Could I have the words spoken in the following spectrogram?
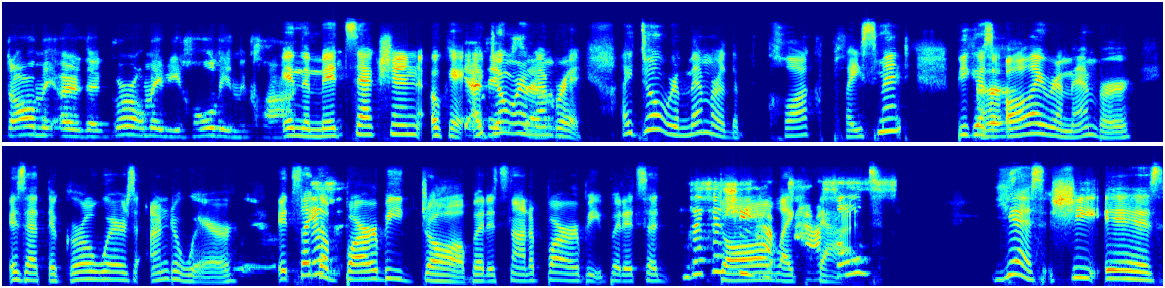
doll may, or the girl maybe holding the clock. in the midsection. Okay, Yeah, I I, don't so. remember it. I don't remember the clock placement because Uh-huh. all I remember is that the girl wears underwear. It's like Yes. a Barbie doll, but it's not a Barbie, but it's a Doesn't doll like tassels? that. Yes, she is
